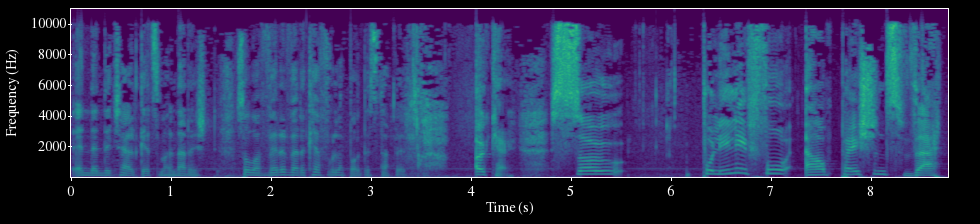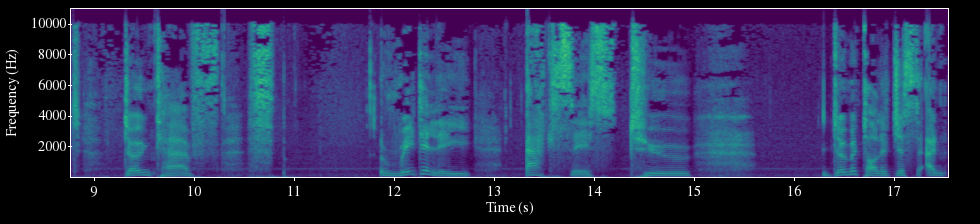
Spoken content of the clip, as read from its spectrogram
and then the child gets malnourished. So we're very, very careful about the stuff. Okay. So, Pholile, for our patients that don't have readily access to dermatologist, and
